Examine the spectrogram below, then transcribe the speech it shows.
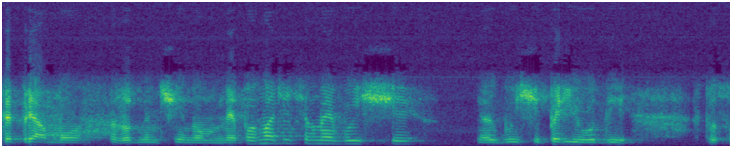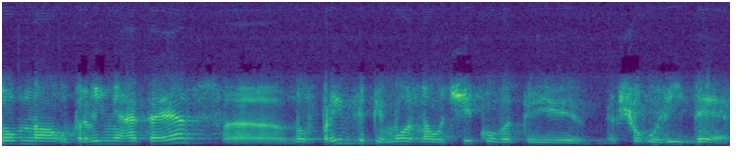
це прямо жодним чином не позначиться в найближчі, найближчі періоди. Стосовно управління ГТС, е, ну в принципі можна очікувати, якщо увійде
